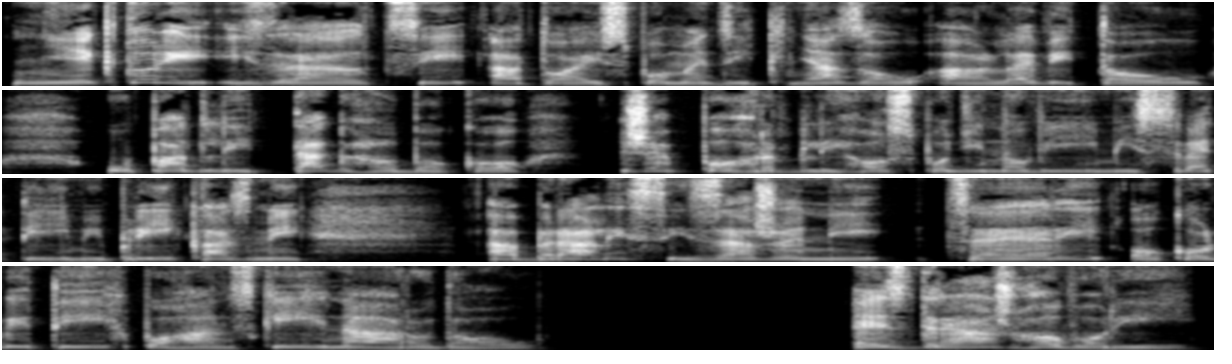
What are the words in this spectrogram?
Niektorí Izraelci, a to aj spomedzi kňazov a levitov, upadli tak hlboko, že pohrdli hospodinovými svetými príkazmi a brali si za ženy céry okolitých pohanských národov. Ezdráž hovorí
